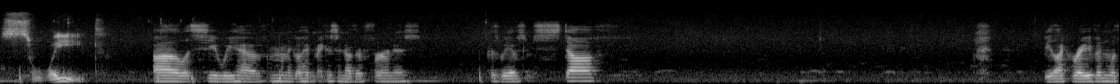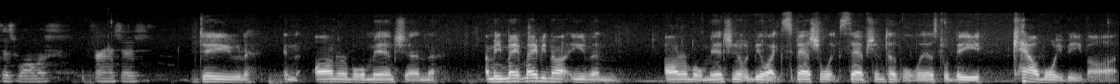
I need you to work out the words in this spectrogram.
Sweet. Uh, let's see, we have. I'm gonna go ahead and make us another furnace because we have some stuff. Be like Raven with his wall of furnaces. Dude, an honorable mention. I mean, may- maybe not even honorable mention. It would be like special exception to the list. Would be Cowboy Bebop.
